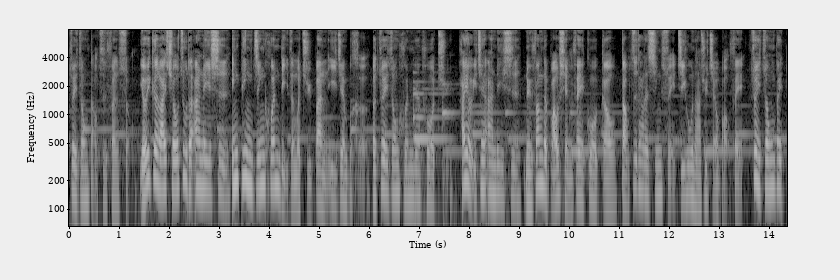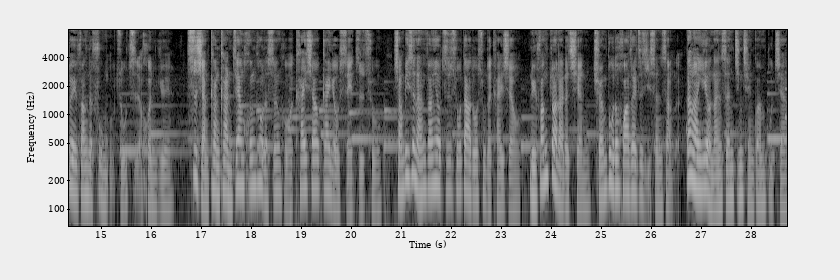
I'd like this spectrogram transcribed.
最终导致分手。有一个来求助的案例是，因聘金婚礼怎么举办意见不合，而最终婚约破局。还有一件案例是，女方的保险费过高，导致她的薪水几乎拿去缴保费，最终被对方的父母阻止了婚约。试想看看，这样婚后的生活开销该由谁支出？想必是男方要支出大多数的开销，女方赚来的钱全部都花在自己身上了。当然，也有男生金钱观不佳，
